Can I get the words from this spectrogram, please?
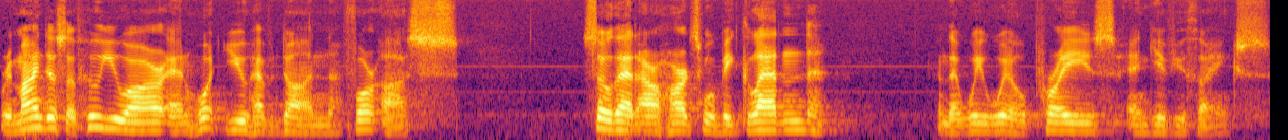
Remind us of who you are and what you have done for us so that our hearts will be gladdened and that we will praise and give you thanks.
